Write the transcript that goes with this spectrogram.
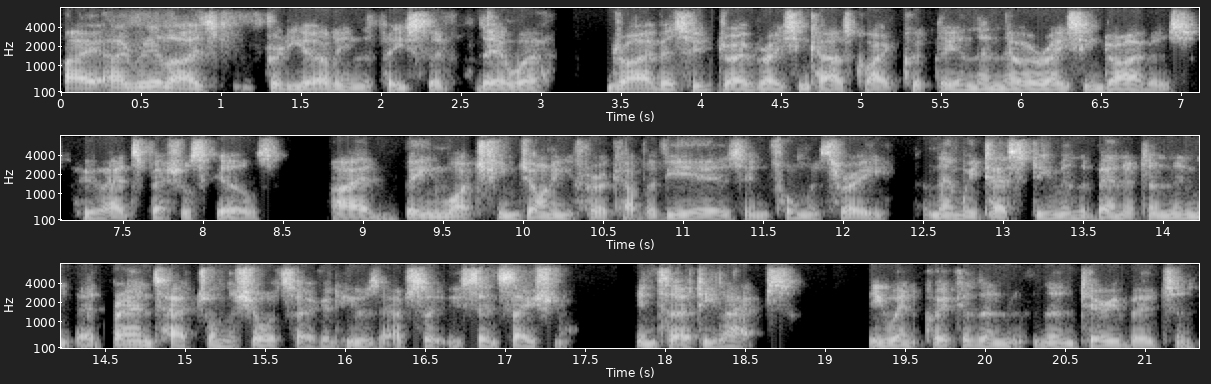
I, I realized pretty early in the piece that there were drivers who drove racing cars quite quickly, and then there were racing drivers who had special skills. I had been watching Johnny for a couple of years in Formula Three, and then we tested him in the Benetton. And at Brands Hatch on the short circuit, he was absolutely sensational. In 30 laps, he went quicker than, than Thierry Boutsen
